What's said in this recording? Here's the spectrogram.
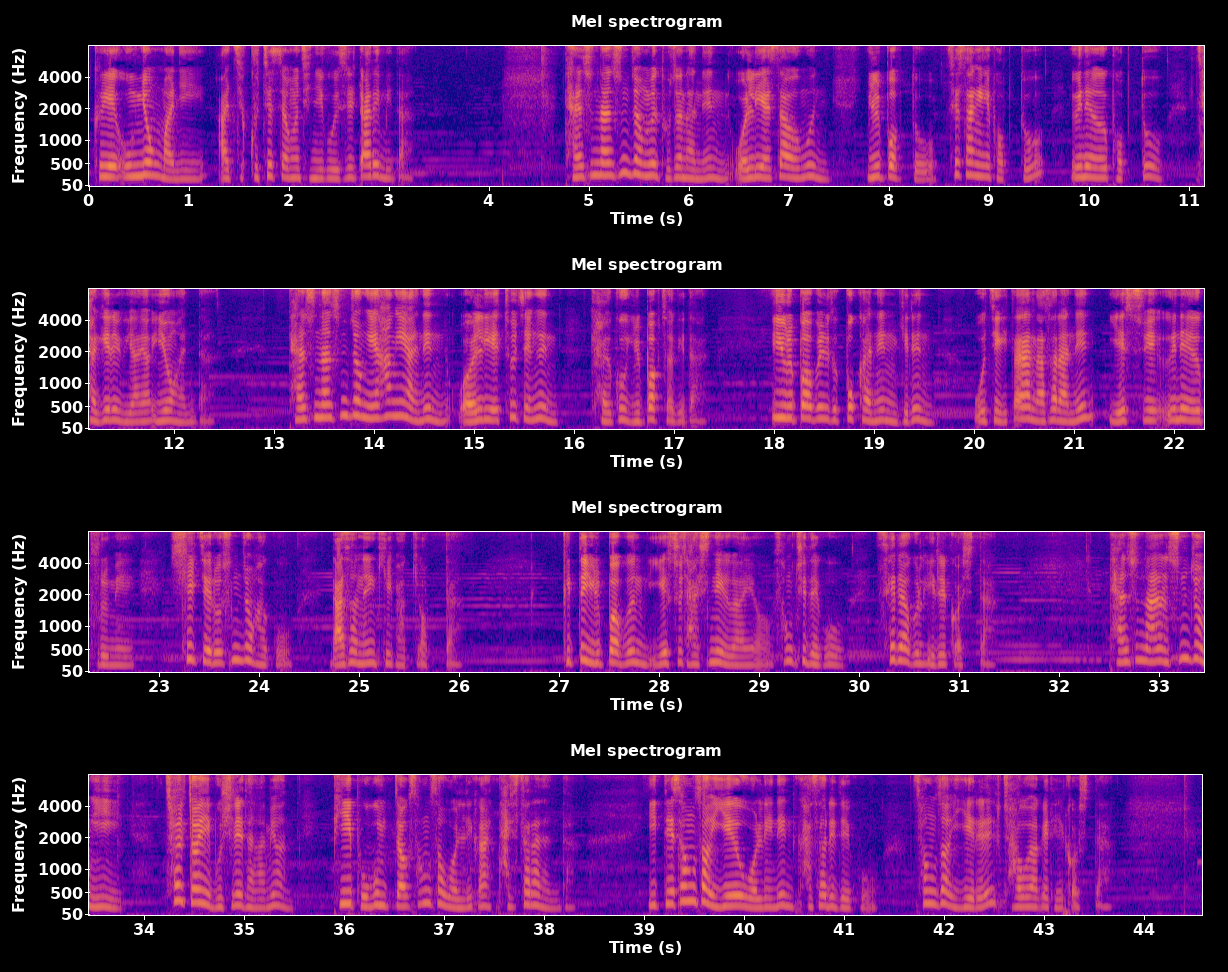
그의 응용만이 아직 구체성을 지니고 있을 따름이다. 단순한 순정을 도전하는 원리의 싸움은 율법도 세상의 법도 은혜의 법도 자기를 위하여 이용한다. 단순한 순종에 항의하는 원리의 투쟁은 결국 율법적이다. 이 율법을 극복하는 길은 오직 따라 나서라는 예수의 은혜의 부름에 실제로 순종하고 나서는 길밖에 없다. 그때 율법은 예수 자신에 의하여 성취되고 세력을 잃을 것이다. 단순한 순종이 철저히 무시를 당하면 비복음적 성서 원리가 다시 살아난다. 이때 성서 이해의 원리는 가설이 되고 성서 이해를 좌우하게 될 것이다.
